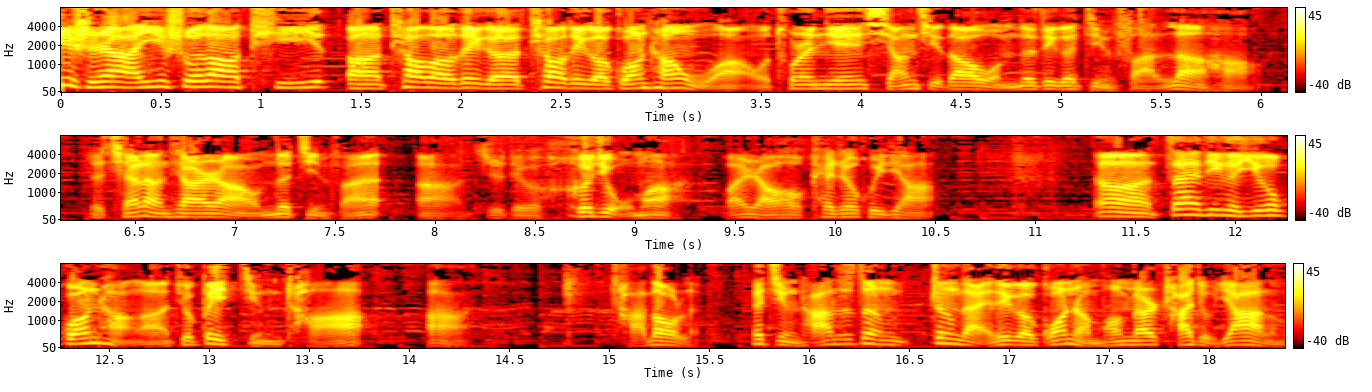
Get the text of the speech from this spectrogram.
其实啊，一说到提啊跳到这个跳这个广场舞啊，我突然间想起到我们的这个锦凡了哈。这前两天啊，我们的锦凡啊，就这个喝酒嘛，完然后开车回家，啊，在这个一个广场啊，就被警察啊查到了。那警察是正正在这个广场旁边查酒驾呢嘛。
